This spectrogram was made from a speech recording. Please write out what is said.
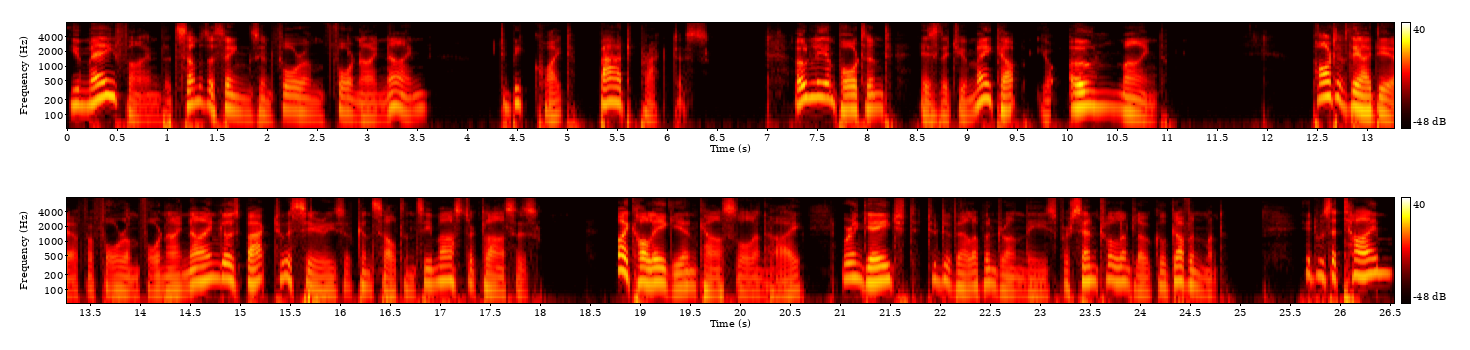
You may find that some of the things in Forum 499 to be quite bad practice. Only important is that you make up your own mind. Part of the idea for Forum 499 goes back to a series of consultancy masterclasses. My colleague Ian Castle and I were engaged to develop and run these for central and local government. It was a time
